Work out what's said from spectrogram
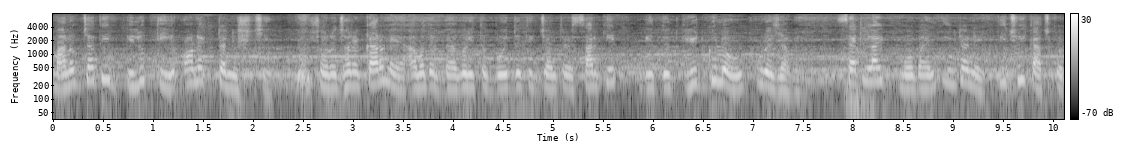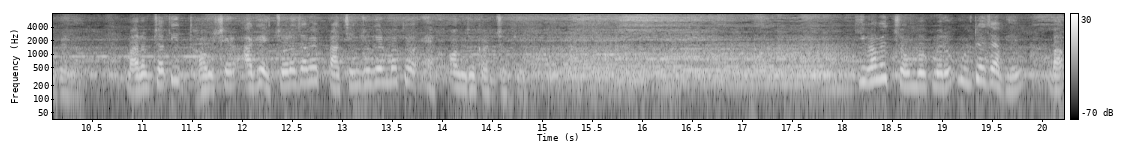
মানবজাতির বিলুপ্তি অনেকটা নিশ্চিত। সৌরঝড়ের কারণে আমাদের ব্যবহৃত বৈদ্যুতিক যন্ত্রের সার্কিট, বিদ্যুৎ গ্রিডগুলোও পুড়ে যাবে। স্যাটেলাইট, মোবাইল, ইন্টারনেট কিছুই কাজ করবে না। মানবজাতি ধ্বংসের আগে চলে যাবে প্রাচীন যুগের মতো এক অন্ধকার যুগে। কীভাবে চৌম্বক মেরু উল্টে যাবে বা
